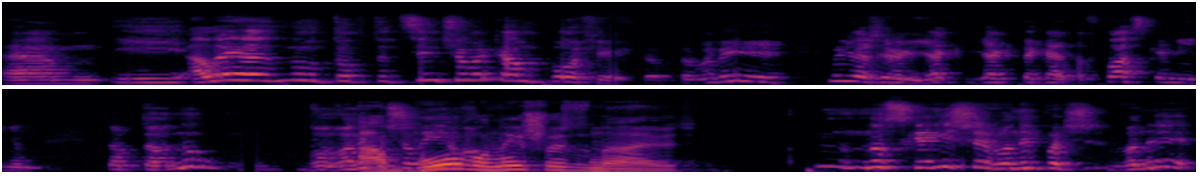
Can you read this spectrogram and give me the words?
Ем, і, але ну, тобто, цим чувакам пофіг. Тобто вони, ну я ж говорю, як, як така товпа з камінням. Тобто, ну, вони почали Або його вони щось знають. Ну, скоріше, вони поч... вони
